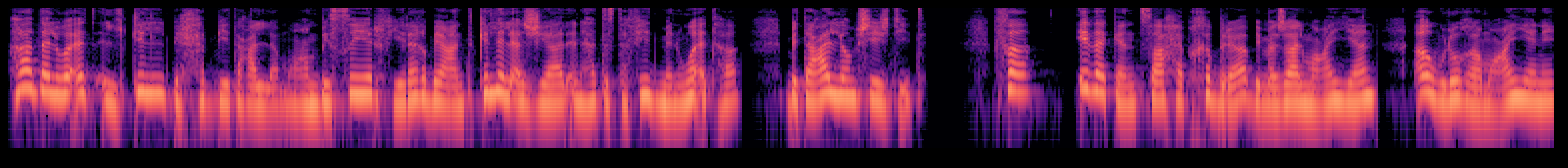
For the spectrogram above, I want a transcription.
هذا الوقت الكل بحب يتعلم وعم بيصير في رغبة عند كل الأجيال إنها تستفيد من وقتها بتعلم شيء جديد. فإذا كنت صاحب خبرة بمجال معين أو لغة معينة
